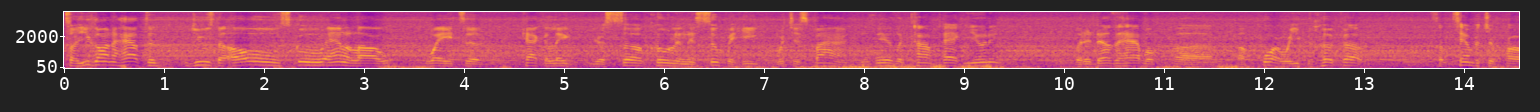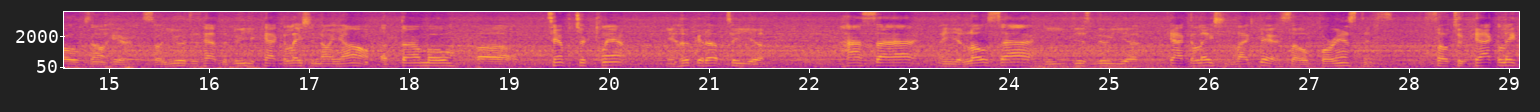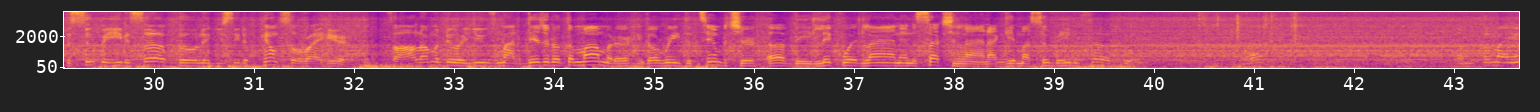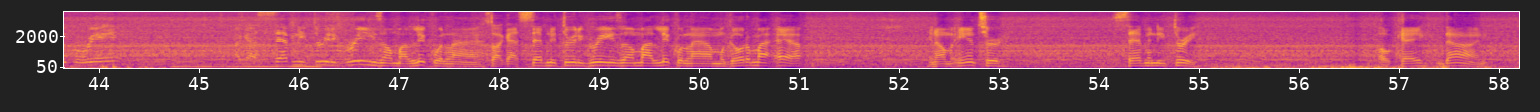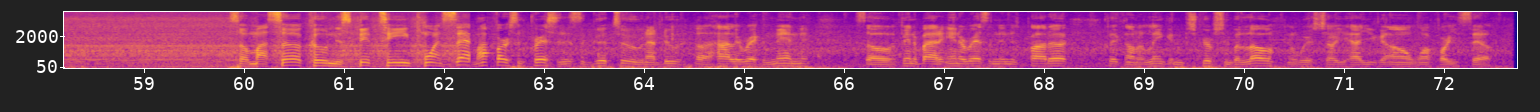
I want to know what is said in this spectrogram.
So you're gonna have to use the old school analog way to calculate your subcooling and superheat, which is fine. This is a compact unit, but it doesn't have a, a port where you can hook up some temperature probes on here. So you'll just have to do your calculation on your own. A thermal uh, temperature clamp and hook it up to your high side and your low side and you just do your calculation like that. So for instance, so to calculate the superheated subcooling, you see the pencil right here. So all I'm gonna do is use my digital thermometer and go read the temperature of the liquid line and the suction line. I get my superheated subcooling. Right. So I'm gonna put my infrared. I got 73 degrees on my liquid line. So I got 73 degrees on my liquid line. I'm gonna go to my app and I'm gonna enter 73. Okay, done. So my subcooling is 15.7. My first impression, it's a good tool and I do uh, highly recommend it. So if anybody interested in this product, click on the link in the description below and we'll show you how you can own one for yourself.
